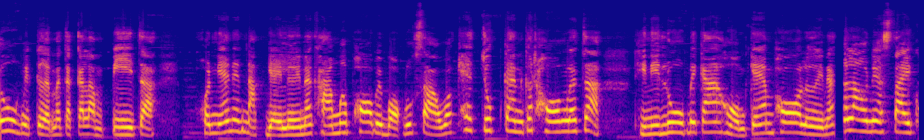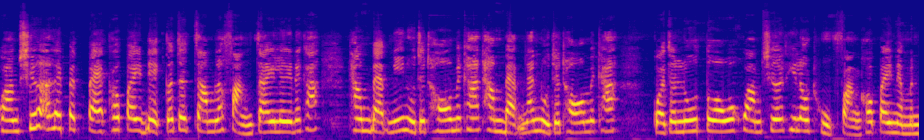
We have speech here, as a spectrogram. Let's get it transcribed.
ลูกเนี่ยเกิดมาจากกระหล่ำปีจ้ะ คนนี้เนี่ยหนักใหญ่เลยนะคะ เมื่อพ่อไปบอกลูกสาวว่าแค่จุ๊บกันก็ท้องแล้วจ้ะทีนี้ลูกไม่กล้าหอมแก้มพ่อเลยนะเราเนี่ยใส่ความเชื่ออะไรแปลกๆเข้าไปเด็กก็จะจำและฝังใจเลยนะคะทำแบบนี้หนูจะท้องไหมคะทำแบบนั้นหนูจะท้องไหมคะ กว่าจะรู้ตัวว่าความเชื่อที่เราถูกฝังเข้าไปเนี่ยมัน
